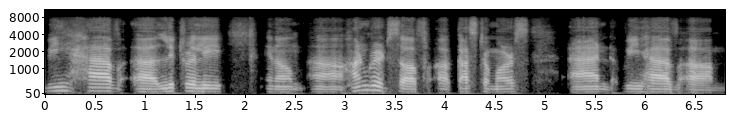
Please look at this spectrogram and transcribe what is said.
we have uh, literally, you know, uh, hundreds of uh, customers, and we have, um,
